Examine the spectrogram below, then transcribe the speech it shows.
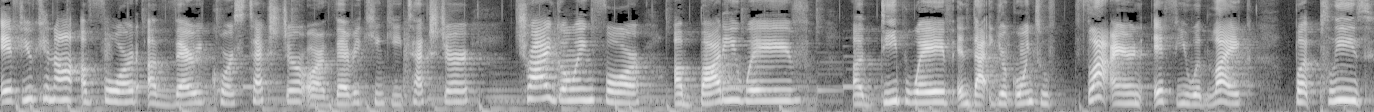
If you cannot afford a very coarse texture or a very kinky texture, try going for a body wave, a deep wave, and that you're going to flat iron if you would like, but please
